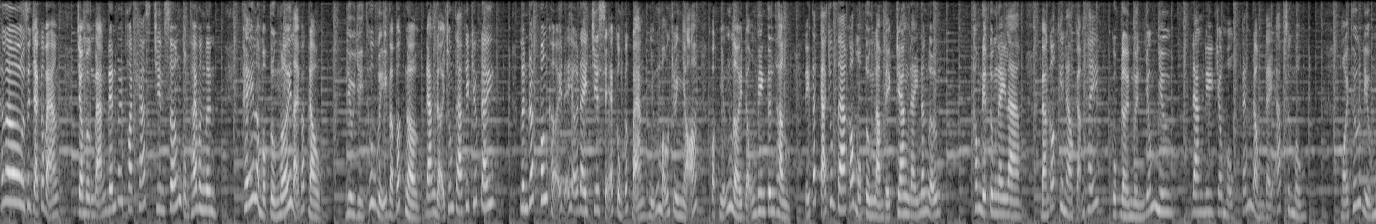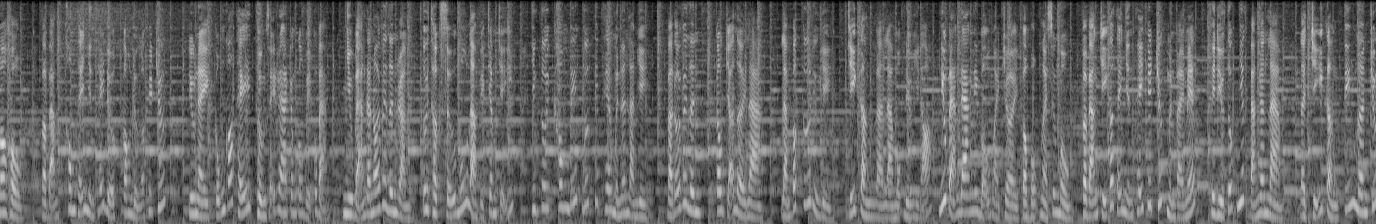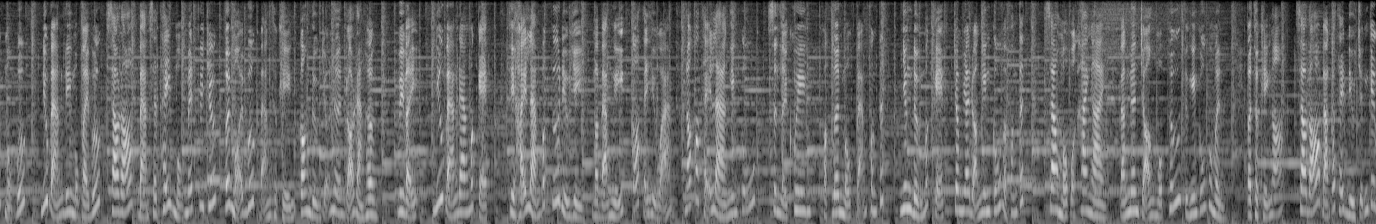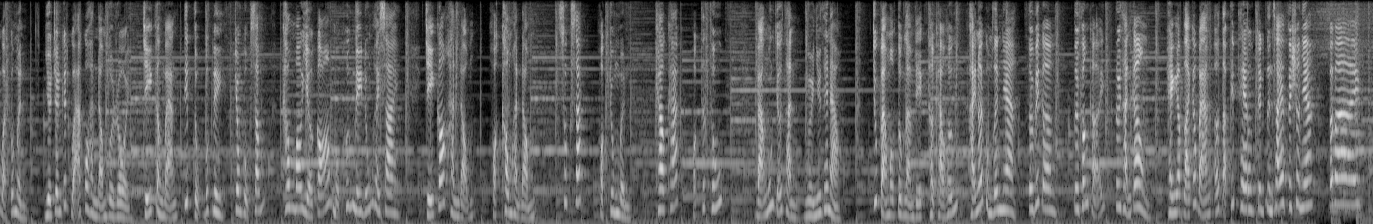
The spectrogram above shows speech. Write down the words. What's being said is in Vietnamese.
Hello, xin chào các bạn. Chào mừng bạn đến với podcast Chim sớm cùng Thái Văn Linh. Thế là một tuần mới lại bắt đầu. Điều gì thú vị và bất ngờ đang đợi chúng ta phía trước đây? Linh rất phấn khởi để ở đây chia sẻ cùng các bạn những mẫu chuyện nhỏ hoặc những lời động viên tinh thần để tất cả chúng ta có một tuần làm việc tràn đầy năng lượng. Thông điệp tuần này là bạn có khi nào cảm thấy cuộc đời mình giống như đang đi trong một cánh đồng đầy áp sương mù? Mọi thứ đều mơ hồ và bạn không thể nhìn thấy được con đường ở phía trước. Điều này cũng có thể thường xảy ra trong công việc của bạn. Nhiều bạn đã nói với linh rằng, tôi thật sự muốn làm việc chăm chỉ, nhưng tôi không biết bước tiếp theo mình nên làm gì. Và đối với linh, câu trả lời là, làm bất cứ điều gì, chỉ cần là làm một điều gì đó. Nếu bạn đang đi bộ ngoài trời vào một ngày sương mù, và bạn chỉ có thể nhìn thấy phía trước mình vài mét, thì điều tốt nhất bạn nên làm là chỉ cần tiến lên trước một bước. Nếu bạn đi một vài bước, sau đó bạn sẽ thấy một mét phía trước. Với mỗi bước bạn thực hiện, con đường trở nên rõ ràng hơn. Vì vậy, nếu bạn đang mắc kẹt, thì hãy làm bất cứ điều gì mà bạn nghĩ có thể hiệu quả. Nó có thể là nghiên cứu, xin lời khuyên hoặc lên một bản phân tích. Nhưng đừng mắc kẹt trong giai đoạn nghiên cứu và phân tích. Sau một hoặc hai ngày, bạn nên chọn một thứ từ nghiên cứu của mình và thực hiện nó. Sau đó bạn có thể điều chỉnh kế hoạch của mình dựa trên kết quả của hành động vừa rồi, chỉ cần bạn tiếp tục bước đi trong cuộc sống, không bao giờ có một hướng đi đúng hay sai. Chỉ có hành động hoặc không hành động, xuất sắc hoặc trung bình, khao khát hoặc thích thú, bạn muốn trở thành người như thế nào? Chúc bạn một tuần làm việc thật hào hứng. Hãy nói cùng linh nha. Tôi biết ơn, tôi phấn khởi, tôi thành công. Hẹn gặp lại các bạn ở tập tiếp theo trên linh thái official nha. Bye bye.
